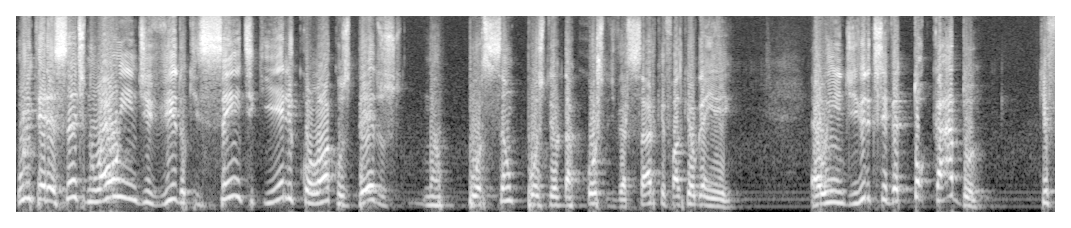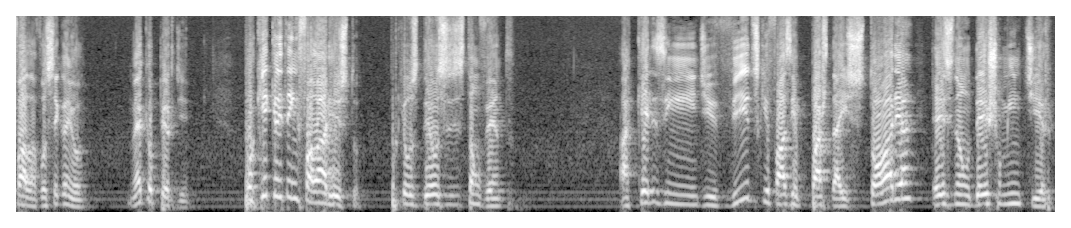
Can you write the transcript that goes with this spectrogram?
O interessante não é o indivíduo que sente que ele coloca os dedos na porção posterior da coxa do adversário que fala que eu ganhei. É o indivíduo que se vê tocado que fala, você ganhou. Não é que eu perdi. Por que, que ele tem que falar isto? Porque os deuses estão vendo aqueles indivíduos que fazem parte da história, eles não deixam mentir.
